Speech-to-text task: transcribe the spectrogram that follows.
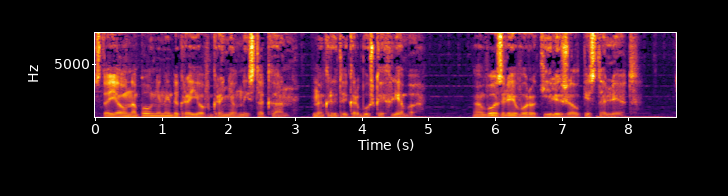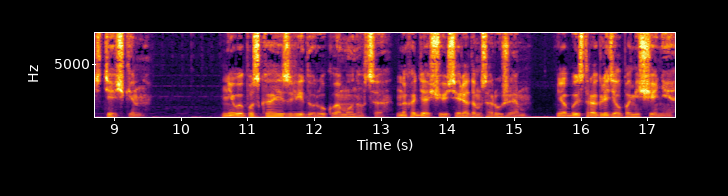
стоял наполненный до краев граненый стакан, накрытый горбушкой хлеба. А возле его руки лежал пистолет. Стечкин. Не выпуская из виду руку ОМОНовца, находящуюся рядом с оружием, я быстро оглядел помещение.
